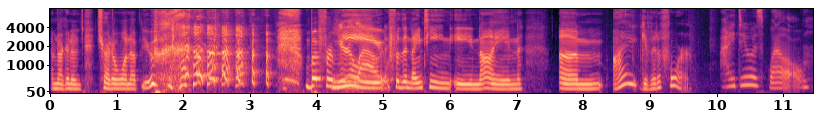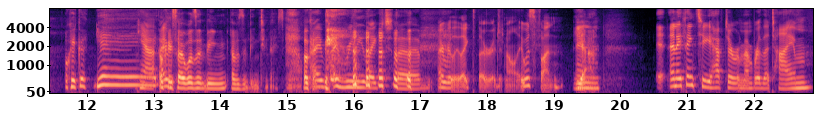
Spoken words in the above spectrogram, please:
I'm not gonna try to one up you. but for You're me, allowed. for the 1989, um, I give it a four. I do as well. Okay, good. Yay. Yeah, Okay, I- so I wasn't being I wasn't being too nice. Okay. I, I really liked the I really liked the original. It was fun. Yeah. And, and I think too you have to remember the time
